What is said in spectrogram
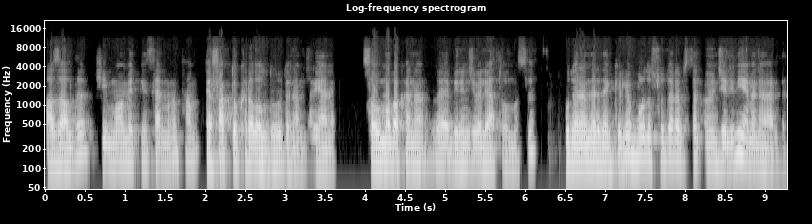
azaldı ki Muhammed Bin Selman'ın tam de facto kral olduğu dönemler yani savunma bakanı ve birinci veliaht olması bu dönemlere denk geliyor. Burada Suudi Arabistan önceliğini Yemen'e verdi.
